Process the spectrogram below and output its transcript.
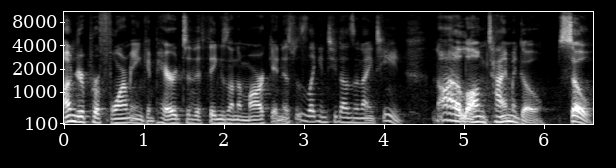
underperforming compared to the things on the market. And this was like in 2019, not a long time ago. So,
